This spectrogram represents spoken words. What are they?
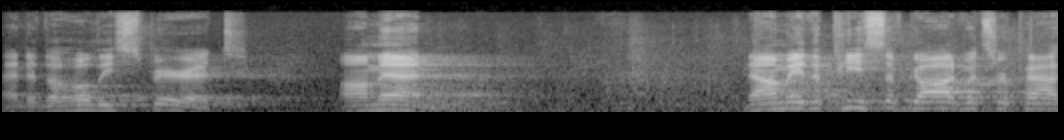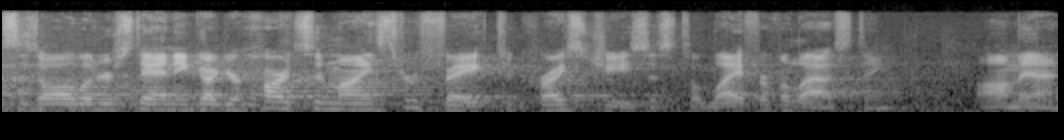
and of the Holy Spirit. Amen. Now may the peace of God, which surpasses all understanding, guard your hearts and minds through faith to Christ Jesus to life everlasting. Amen.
